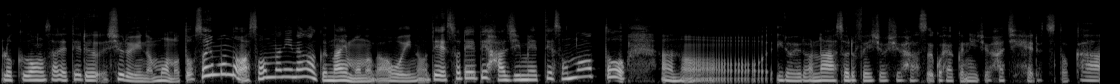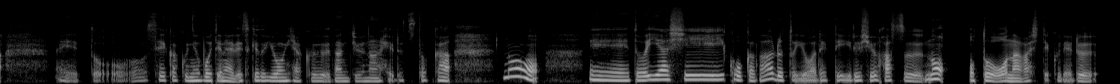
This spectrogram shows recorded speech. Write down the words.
録音されてる種類のものとそういうものはそんなに長くないものが多いのでそれで始めてその後あのいろいろなソルフェージオ周波数 528Hz とかえーと、正確に覚えてないですけど400何十何ヘルツとかの、えーと、癒し効果があると言われている周波数の音を流してくれる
